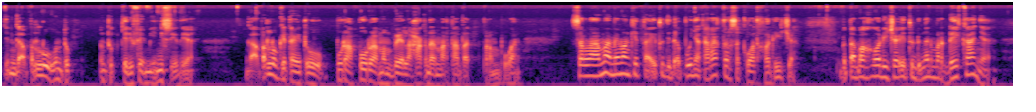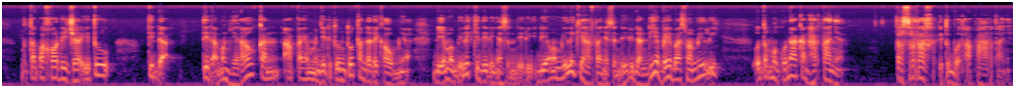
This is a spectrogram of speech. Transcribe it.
Jadi nggak perlu untuk untuk jadi feminis gitu ya. Nggak perlu kita itu pura-pura membela hak dan martabat perempuan. Selama memang kita itu tidak punya karakter sekuat Khadijah. Betapa Khadijah itu dengan merdekanya. Betapa Khadijah itu tidak tidak menghiraukan apa yang menjadi tuntutan dari kaumnya. Dia memiliki dirinya sendiri, dia memiliki hartanya sendiri dan dia bebas memilih untuk menggunakan hartanya. Terserah itu buat apa hartanya.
